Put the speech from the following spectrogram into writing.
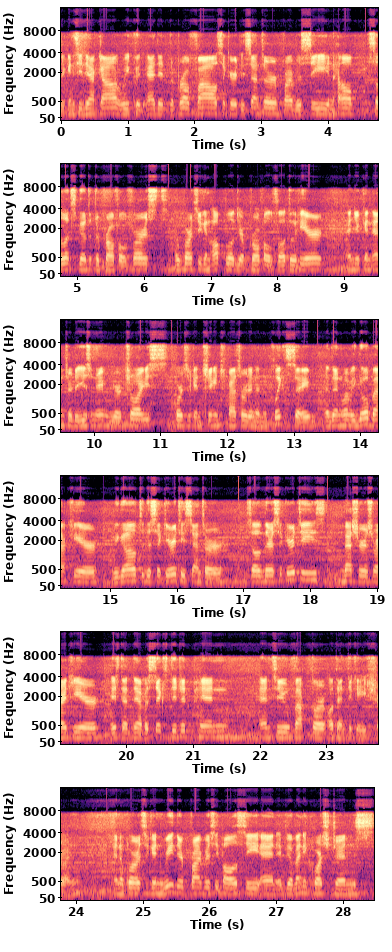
you can see the account, we could edit the profile, security center, privacy, and help. So let's go to the profile first. Of course, you can upload your profile photo here and you can enter the username of your choice. Of course, you can change password and then click save. And then when we go back here, we go to the security center. So their security measures right here is that they have a six digit PIN and two factor authentication. And of course, you can read their privacy policy and if you have any questions,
